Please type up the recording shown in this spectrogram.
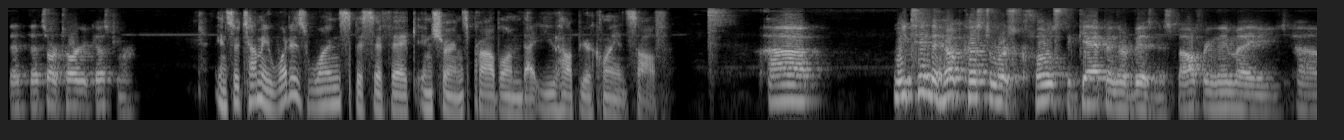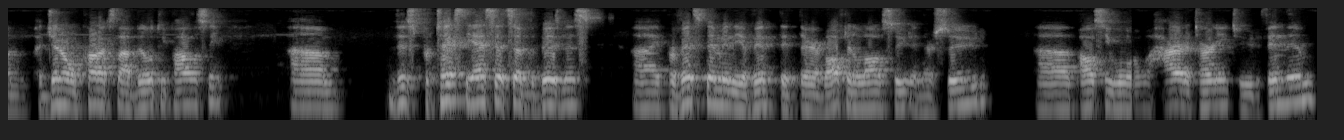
that that's our target customer. And so, tell me, what is one specific insurance problem that you help your clients solve? Uh, we tend to help customers close the gap in their business by offering them a, um, a general products liability policy. Um, this protects the assets of the business. Uh, it prevents them in the event that they're involved in a lawsuit and they're sued. Uh, the policy will hire an attorney to defend them.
